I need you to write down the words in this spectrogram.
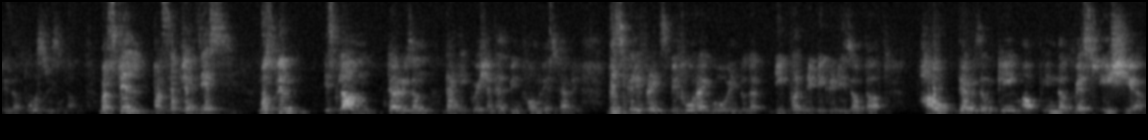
It is opposed to Islam. But still, perception is yes. Muslim Islam, terrorism, that equation has been firmly established. Basically, friends, before I go into the deeper nitty-gritties of the how terrorism came up in the West Asia,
